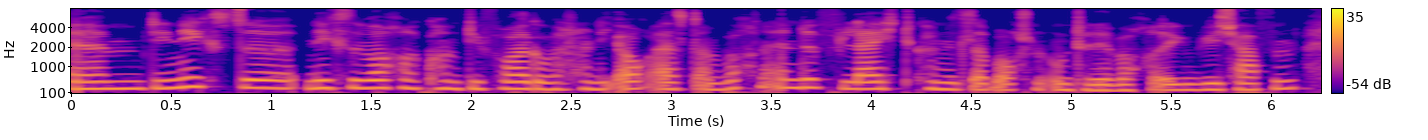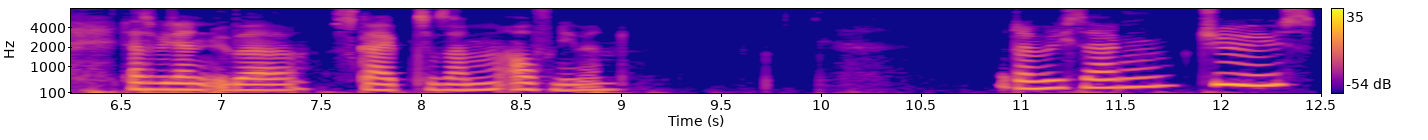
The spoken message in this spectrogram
Ähm, die nächste, nächste Woche kommt die Folge wahrscheinlich auch erst am Wochenende. Vielleicht können wir es aber auch schon unter der Woche irgendwie schaffen, dass wir dann über Skype zusammen aufnehmen. Und dann würde ich sagen, tschüss.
